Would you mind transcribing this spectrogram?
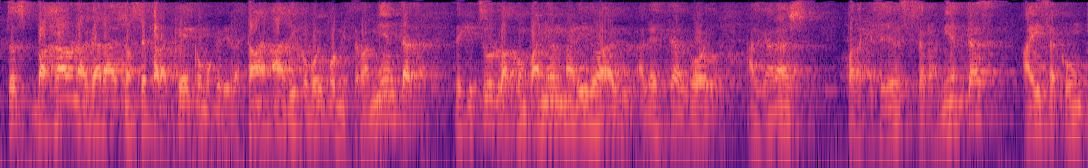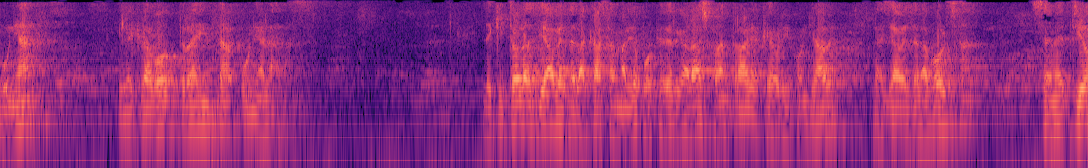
Entonces bajaron al garage, no sé para qué, como que estaban, ah, dijo, voy por mis herramientas. De Kitsur lo acompañó el marido al, este, al Goy, al garage para que se lleve sus herramientas. Ahí sacó un puñal y le clavó 30 puñaladas. Le quitó las llaves de la casa al marido porque del garage para entrar había que abrir con llave, las llaves de la bolsa, se metió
